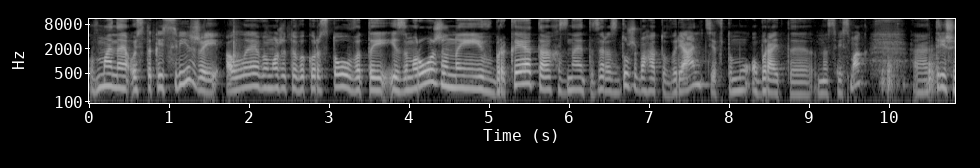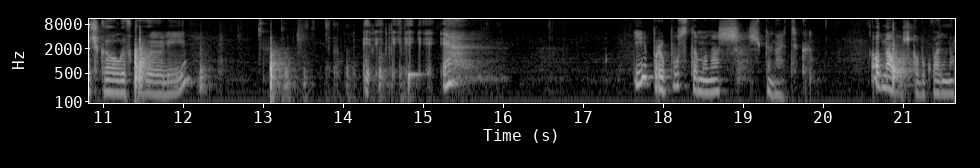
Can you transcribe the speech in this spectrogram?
В мене ось такий свіжий, але ви можете використовувати і заморожений в брикетах. Знаєте, зараз дуже багато варіантів, тому обирайте на свій смак. Е, Трішечки оливкової олії. І припустимо наш шпінатик. Одна ложка буквально.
